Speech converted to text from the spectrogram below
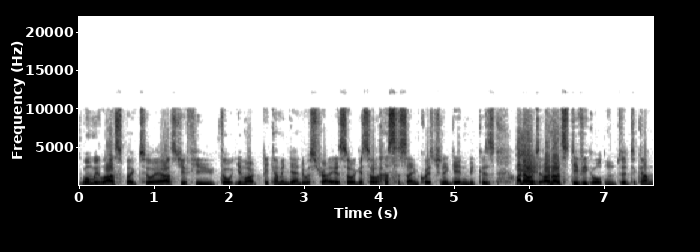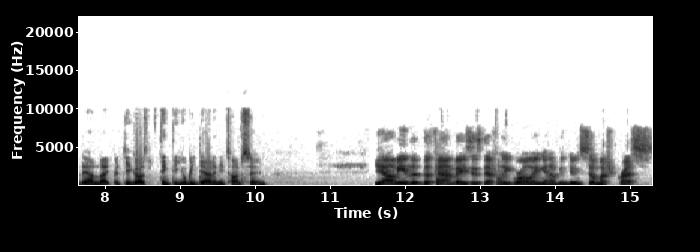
when we last spoke to, I asked you if you thought you might be coming down to Australia. So I guess I'll ask the same question again because I know it's, I know it's difficult to, to come down, mate. But do you guys think that you'll be down anytime soon? Yeah, I mean the, the fan base is definitely growing, and I've been doing so much press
